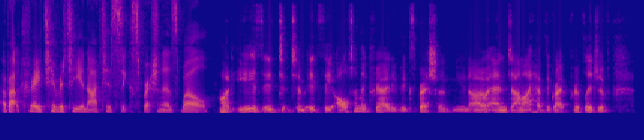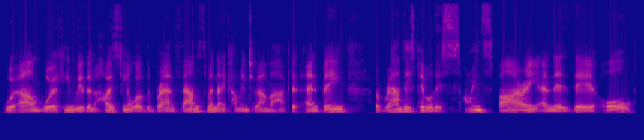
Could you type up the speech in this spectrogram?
about creativity and artistic expression as well. Oh, it is. It, to, it's the ultimate creative expression, you know. And um, I have the great privilege of um, working with and hosting a lot of the brand founders when they come into our market and being around these people. They're so inspiring and they're, they're all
